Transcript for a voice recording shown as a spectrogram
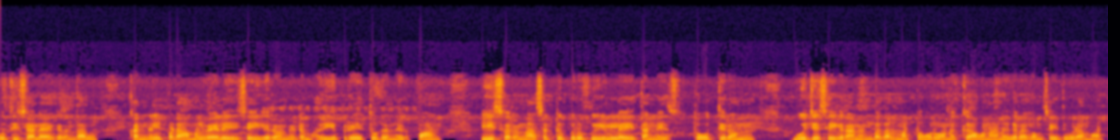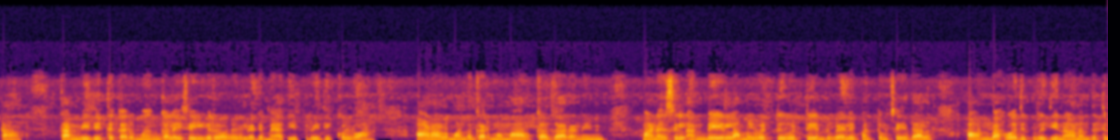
புத்திசாலியாக இருந்தால் கண்ணில் படாமல் வேலையை செய்கிறவனிடம் அதிக பிரியத்துடன் இருப்பான். ஈஸ்வரன் அசட்டு பிறப்பு இல்லை. தன்னை ஸ்தோத்திரம் பூஜை செய்கிறான் என்பதால் மட்டும் ஒருவனுக்கு அவன் அனுகிரகம் செய்துவிட மாட்டான். தான் விதித்த கர்மங்களை செய்கிறவர்களிடமே அதிக பிரீதி கொள்வான் ஆனாலும் அந்த கர்ம மார்க்ககாரனின் மனசில் அன்பே இல்லாமல் வெட்டு வெட்டு என்று வேலை மட்டும் செய்தால் அவன் பகவதி பிரீதியின் ஆனந்தத்தை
